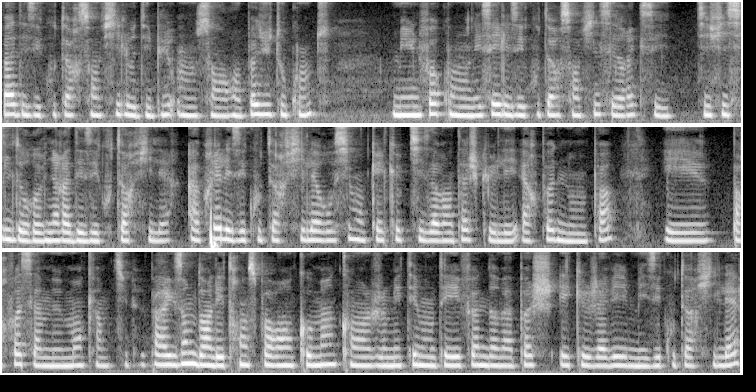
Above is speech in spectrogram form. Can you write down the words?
pas des écouteurs sans fil au début, on s'en rend pas du tout compte. Mais une fois qu'on essaye les écouteurs sans fil, c'est vrai que c'est difficile de revenir à des écouteurs filaires. Après, les écouteurs filaires aussi ont quelques petits avantages que les AirPods n'ont pas. Et parfois ça me manque un petit peu. Par exemple dans les transports en commun, quand je mettais mon téléphone dans ma poche et que j'avais mes écouteurs filaires,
